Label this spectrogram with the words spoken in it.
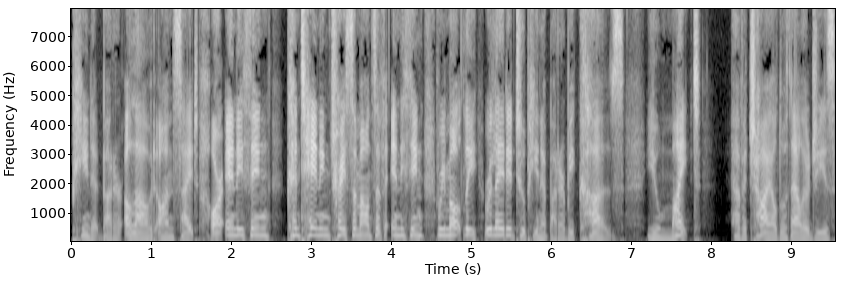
peanut butter allowed on site or anything containing trace amounts of anything remotely related to peanut butter because you might have a child with allergies,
